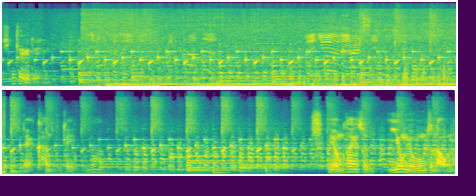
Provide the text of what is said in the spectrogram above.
신기하게 돼 있네. 네 칸으로 돼 있구나. 이 영상에서 이용 요금도 나오나?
